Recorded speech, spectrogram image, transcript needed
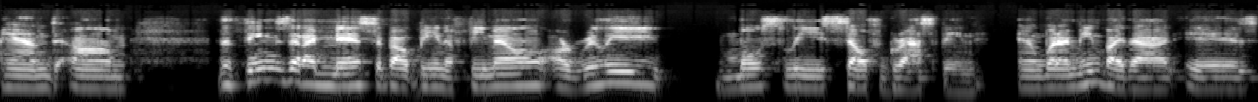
And um, the things that I miss about being a female are really mostly self grasping. And what I mean by that is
